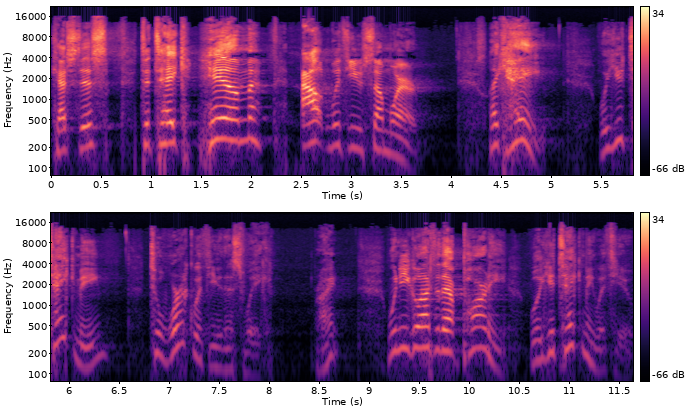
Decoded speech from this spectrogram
catch this, to take him out with you somewhere. Like, hey, will you take me to work with you this week? Right? When you go out to that party, will you take me with you?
